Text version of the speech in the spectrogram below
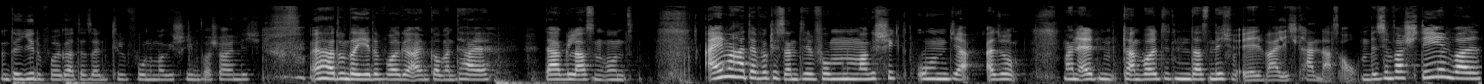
Unter jede Folge hat er seine Telefonnummer geschrieben, wahrscheinlich. Er hat unter jede Folge einen Kommentar dagelassen und einmal hat er wirklich seine Telefonnummer geschickt und ja, also meine Eltern wollten das nicht, weil ich kann das auch ein bisschen verstehen, weil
